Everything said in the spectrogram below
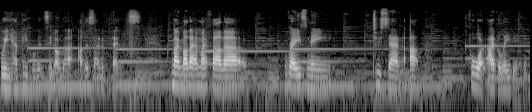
we have people that sit on the other side of the fence. My mother and my father raised me to stand up for what I believe in.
